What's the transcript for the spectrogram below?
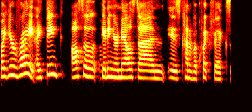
But you're right. I think also getting your nails done is kind of a quick fix.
